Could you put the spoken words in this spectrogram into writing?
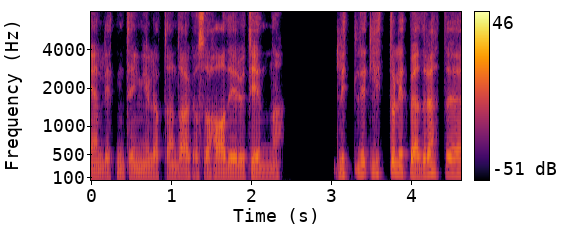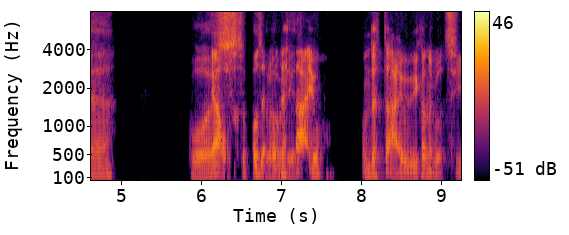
en liten ting i løpet av en dag, altså ha de rutinene. Litt, litt, litt og litt bedre. Det går ja, og, såpass bra over tid. Og dette er Jo, og dette er jo, Vi kan jo godt si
